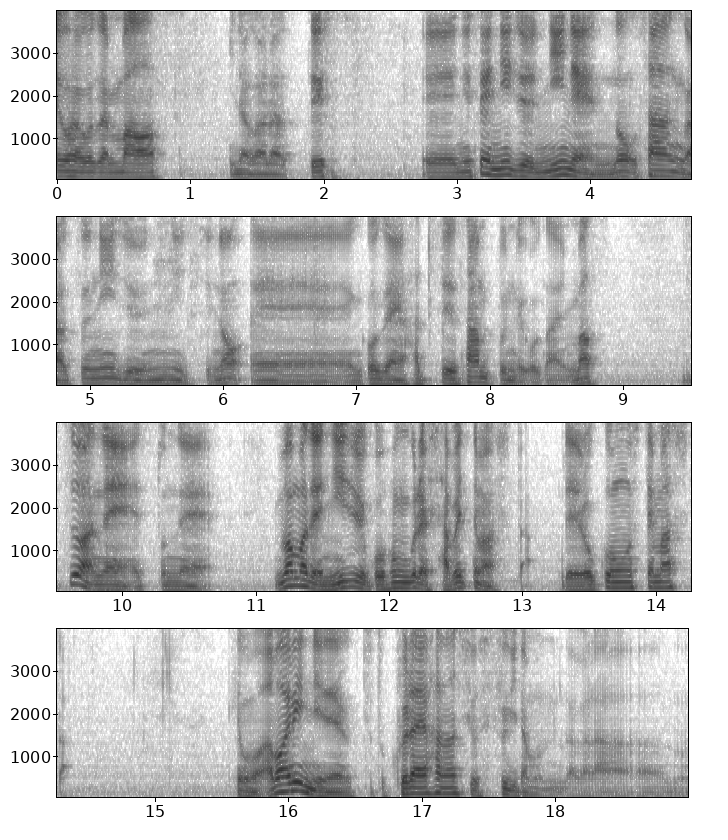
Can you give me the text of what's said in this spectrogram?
い、おはようございます。いながらです。えー、2022年の3月22日の、えー午前8時3分でございます。実はね、えっとね、今まで25分ぐらい喋ってました。で、録音してました。でもあまりにね、ちょっと暗い話をしすぎたもんだから、あの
